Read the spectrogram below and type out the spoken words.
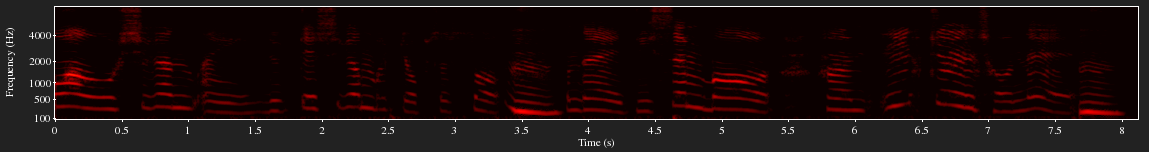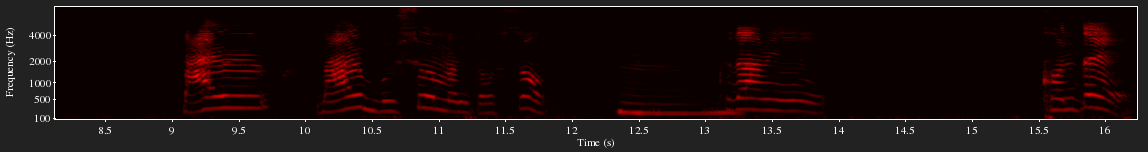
아홉 시간, 아니, 늑대 시간밖에 없었어. 응, 근데 디셈버 한 일주일 전에 응, 날, 날 물술 만들었어. 응. 그 다음에, 건데,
